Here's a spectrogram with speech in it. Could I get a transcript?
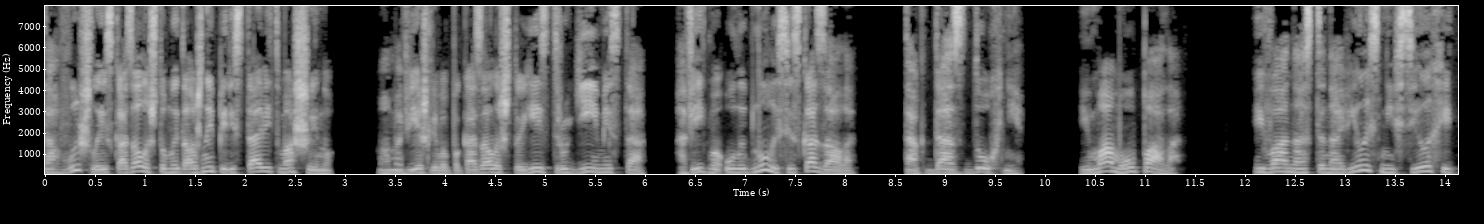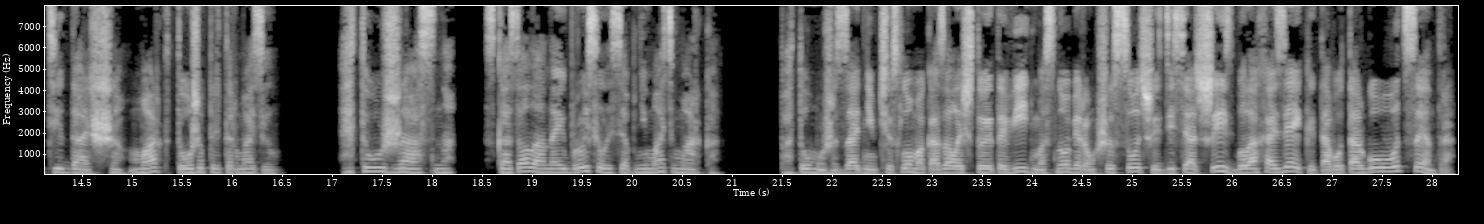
та вышла и сказала, что мы должны переставить машину. Мама вежливо показала, что есть другие места, а ведьма улыбнулась и сказала, Тогда сдохни. И мама упала. Ивана остановилась, не в силах идти дальше. Марк тоже притормозил. «Это ужасно», — сказала она и бросилась обнимать Марка. Потом уже задним числом оказалось, что эта ведьма с номером 666 была хозяйкой того торгового центра,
